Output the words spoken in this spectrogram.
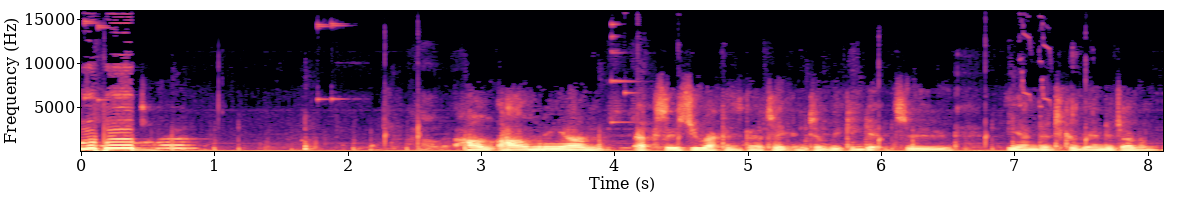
Whoop whoop. How how many um episodes do you reckon it's gonna take until we can get to the ender to kill the ender dragon?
